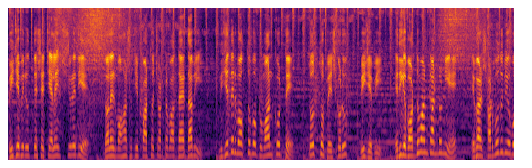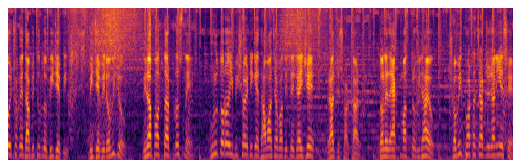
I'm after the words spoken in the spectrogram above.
বিজেপির উদ্দেশ্যে চ্যালেঞ্জ ছুড়ে দিয়ে দলের মহাসচিব পার্থ চট্টোপাধ্যায়ের দাবি, নিজেদের বক্তব্য প্রমাণ করতে তথ্য পেশ করুক বিজেপি। এদিকে বর্ধমান কাণ্ড নিয়ে এবার সর্বদলীয় বৈঠকে দাবি তুলল বিজেপি। বিজেপির অভিযোগ, নিরাপত্তার প্রশ্নে গুরুতর এই বিষয়টিকে ধামাচাপা দিতে চাইছে রাজ্য সরকার। দলের একমাত্র বিধায়ক শ্রমিক ভট্টাচার্য জানিয়েছেন,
